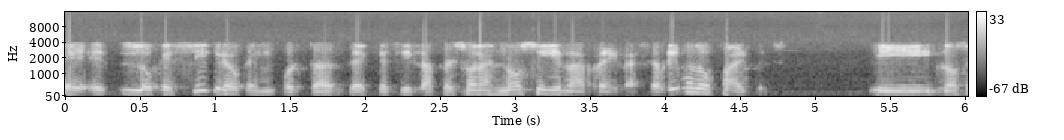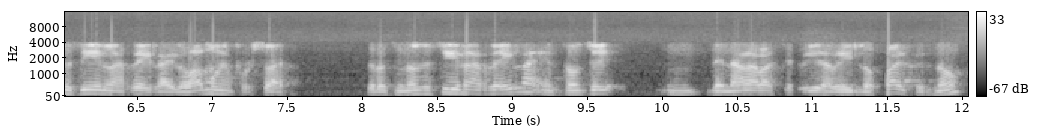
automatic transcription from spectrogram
Eh, eh, lo que sí creo que es importante es que si las personas no siguen las reglas, si abrimos los parques y no se siguen las reglas, y lo vamos a enforzar, pero si no se siguen las reglas, entonces mm, de nada va a servir abrir los parques, ¿no?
